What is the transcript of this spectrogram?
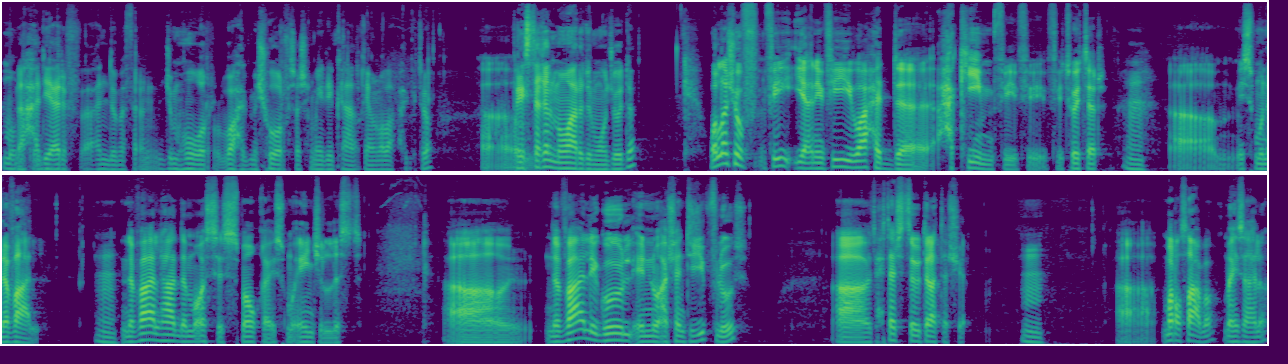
ممكن. أحد يعرف عنده مثلا جمهور واحد مشهور في ال social media يمكن هذه القيمة المضافة حقته. آه، فيستغل موارده الموجودة. والله شوف في يعني في واحد آه، حكيم في في في تويتر اسمه نافال. نافال هذا مؤسس موقع اسمه انجل ليست نافال يقول إنه عشان تجيب فلوس آه تحتاج تسوي ثلاث أشياء. آه مرة صعبة ما هي سهلة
